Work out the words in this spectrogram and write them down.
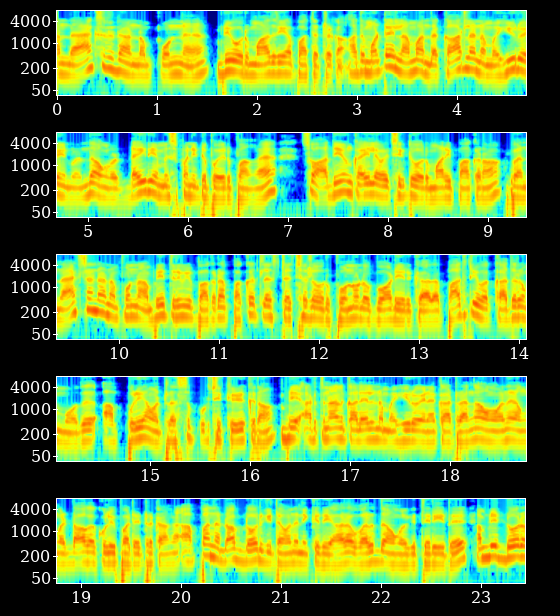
அந்த ஆக்சிடென்ட் ஆன பொண்ணை அப்படியே ஒரு மாதிரியாக பார்த்துட்ருக்கான் அது மட்டும் இல்லாமல் அந்த காரில் நம்ம ஹீரோயின் வந்து அவங்களோட டைரியை மிஸ் பண்ணிட்டு போயிருப்பாங்க. ஸோ அதையும் கையில் வச்சுக்கிட்டு ஒரு மாதிரி பார்க்குறான். இப்போ அந்த ஆக்சிடென்ட் ஆன பொண்ணு அப்படியே திரும்பி பார்க்குறா. பக்கத்தில் ஸ்ட்ரெச்சரில் ஒரு பொண்ணோட பாடி இருக்குது அதை பார்த்துட்டு இவன் கதறும் போது அப்படியே அவன் ட்ரெஸ்ஸை பிடிச்சி கிழக்கிறான். அப்படியே அடுத்த நாள் காலையில் நம்ம ஹீரோயினை காட்டுறாங்க. அவங்க வந்து அவங்க டாகை குளிப்பாட்டிட்டு இருக்காங்க. அப்போ அந்த டாக் டோர் கிட்ட வந்து நிற்கிது யாரோ வருது அவங்களுக்கு தெரியுது. அப்படியே டோரை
